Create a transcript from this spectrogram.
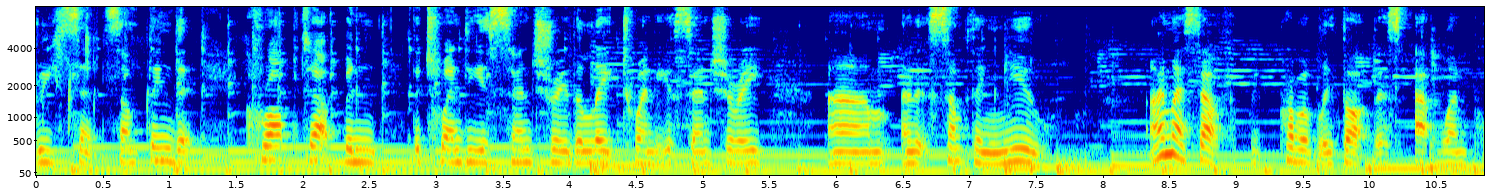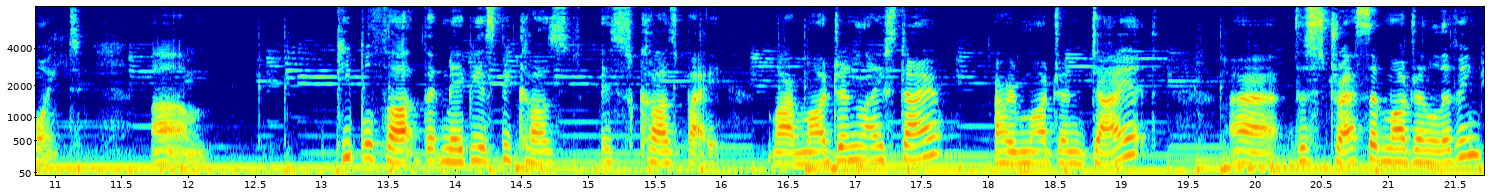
recent, something that cropped up in the 20th century, the late 20th century, um, and it's something new. I myself probably thought this at one point. Um, people thought that maybe it's because it's caused by our modern lifestyle, our modern diet, uh, the stress of modern living,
